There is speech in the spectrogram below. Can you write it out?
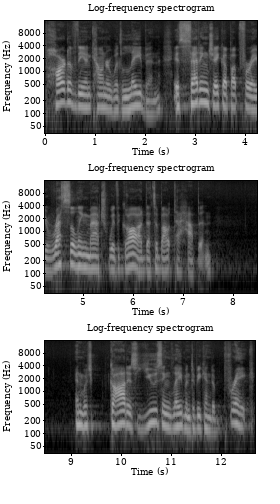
part of the encounter with Laban is setting Jacob up for a wrestling match with God that's about to happen, in which God is using Laban to begin to break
